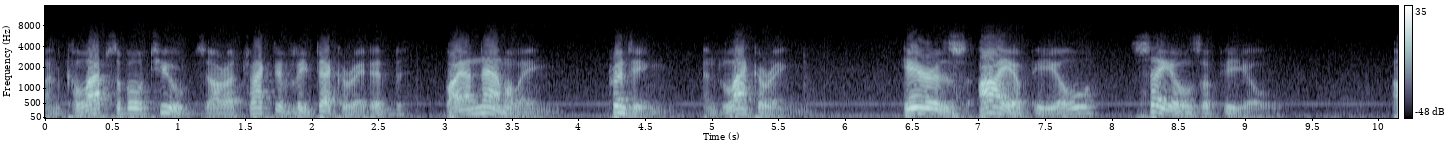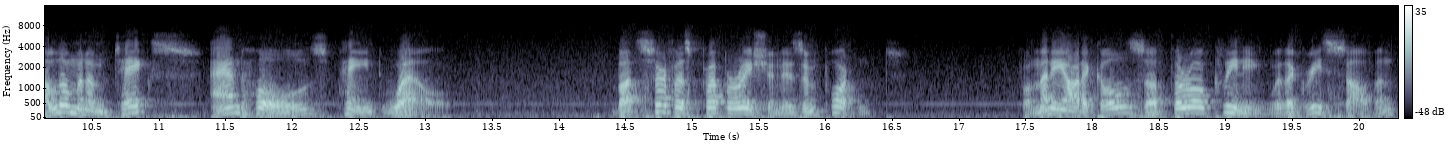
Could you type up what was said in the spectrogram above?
and collapsible tubes are attractively decorated by enameling, printing, and lacquering. Here's eye appeal, sales appeal. Aluminum takes and holds paint well. But surface preparation is important. For many articles, a thorough cleaning with a grease solvent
